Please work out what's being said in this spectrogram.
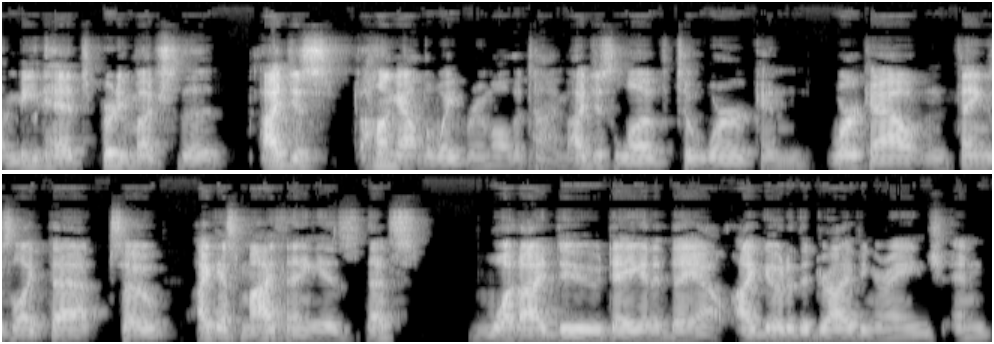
a meathead's pretty much the. I just hung out in the weight room all the time. I just love to work and work out and things like that. So I guess my thing is that's what I do day in and day out. I go to the driving range and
